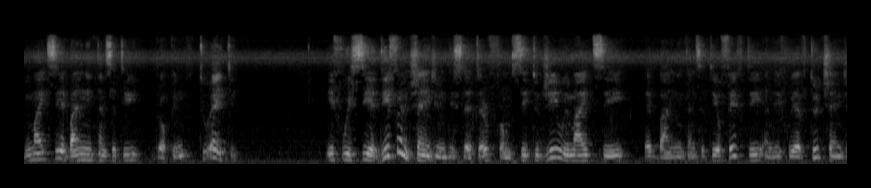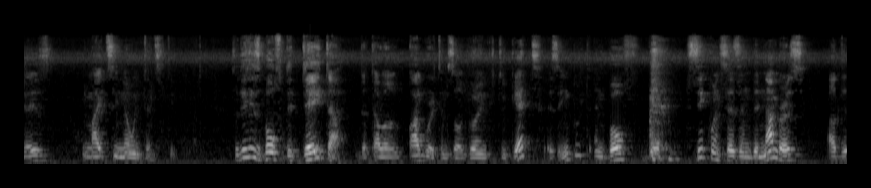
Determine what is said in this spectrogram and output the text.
we might see a binding intensity dropping to 80. If we see a different change in this letter from C to G, we might see a binding intensity of 50, and if we have two changes, we might see no intensity. So this is both the data that our algorithms are going to get as input, and both the sequences and the numbers are the,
